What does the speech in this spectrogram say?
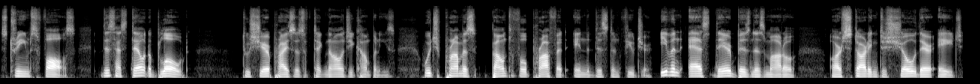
streams falls. This has dealt a blow to share prices of technology companies, which promise bountiful profit in the distant future, even as their business model are starting to show their age.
